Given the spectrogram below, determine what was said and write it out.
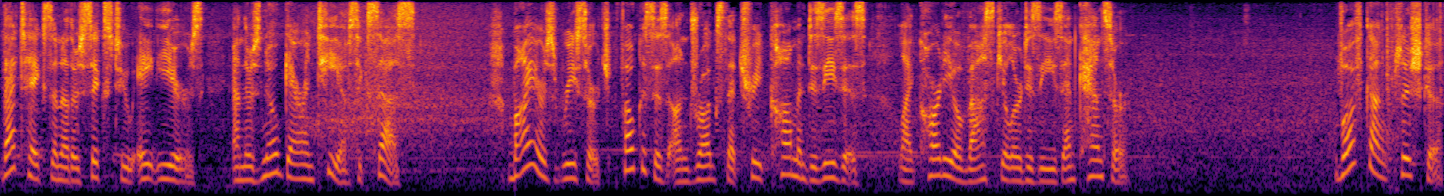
That takes another six to eight years, and there's no guarantee of success. Bayer's research focuses on drugs that treat common diseases like cardiovascular disease and cancer. Wolfgang Plischke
